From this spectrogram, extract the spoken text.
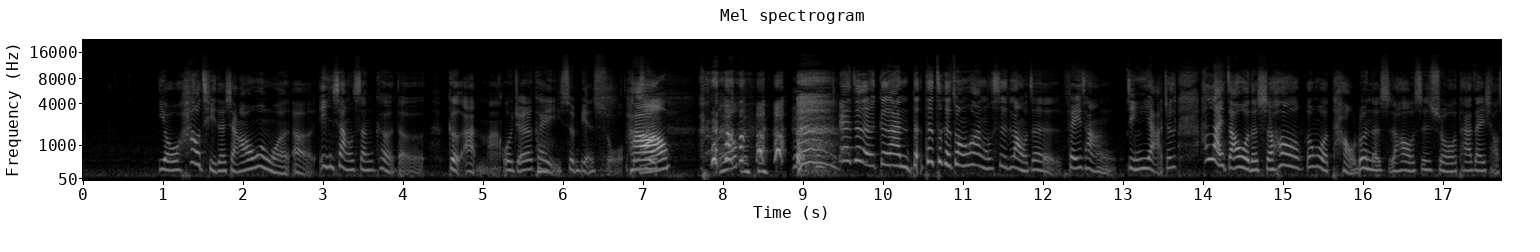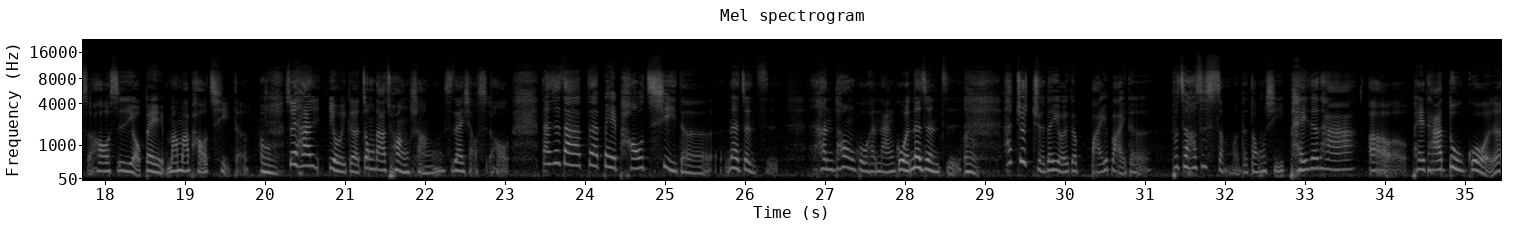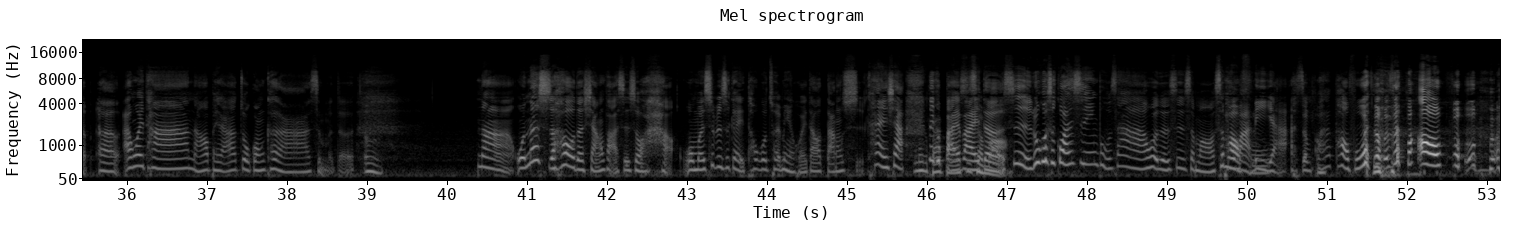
有好奇的想要问我呃印象深刻的个案嘛，我觉得可以顺便说。好，因为这个个案的他这个状况是让我真的非常惊讶，就是他来找我的时候，跟我讨论的时候是说他在小时候是有被妈妈抛弃的，哦，所以他有一个重大创伤是在小时候，但是他在被抛弃的那阵子，很痛苦、很难过那阵子，嗯他就觉得有一个白白的。不知道是什么的东西陪着他，呃，陪他度过，呃，安慰他，然后陪他做功课啊什么的。嗯，那我那时候的想法是说，好，我们是不是可以透过催眠回到当时，看一下那那个白白的是是，如果是观世音菩萨啊，或者是什么圣母玛利亚，什么泡芙？为什么是泡芙？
